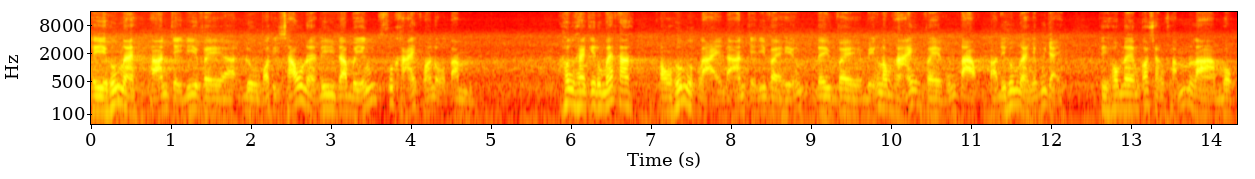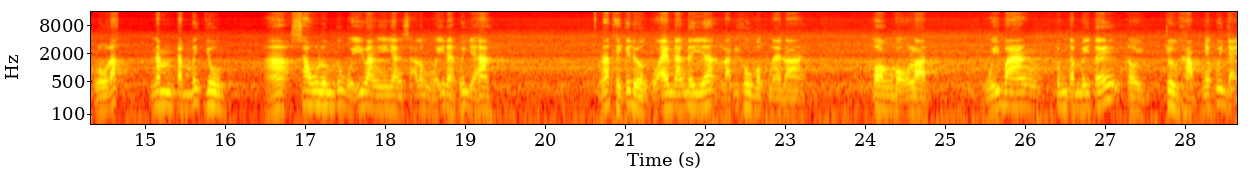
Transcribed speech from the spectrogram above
Thì hướng này là anh chị đi về à, đường Võ Thị Sáu nè Đi ra biển Phước Hải khoảng độ tầm hơn 2 km ha. Còn hướng ngược lại là anh chị đi về hiển đi về biển Long Hải về Vũng Tàu và đi hướng này nha quý vị thì hôm nay em có sản phẩm là một lô đất 500 mét vuông. À, sau lưng của quỹ ban nhân dân xã Long Mỹ này quý vị ha. Đó, thì cái đường của em đang đi á, là cái khu vực này là toàn bộ là quỹ ban trung tâm y tế rồi trường học nha quý vị.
